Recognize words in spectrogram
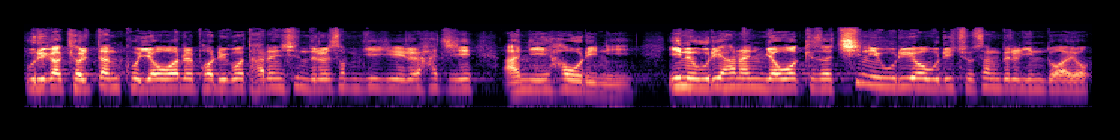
우리가 결단코 여호와를 버리고 다른 신들을 섬기기를 하지 아니하오리니 이는 우리 하나님 여호와께서 친히 우리와 우리 조상들을 인도하여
